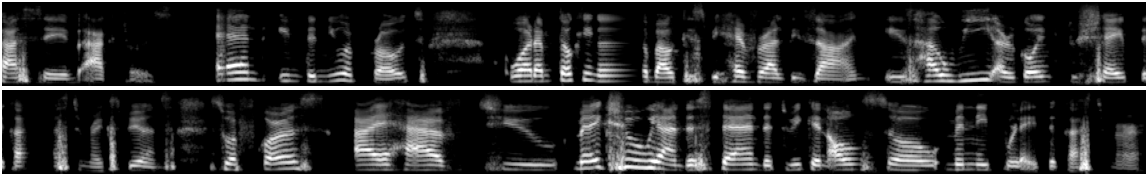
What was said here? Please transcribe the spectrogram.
passive actors. And in the new approach, what I'm talking about is behavioral design, is how we are going to shape the customer experience. So, of course, I have to make sure we understand that we can also manipulate the customer.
